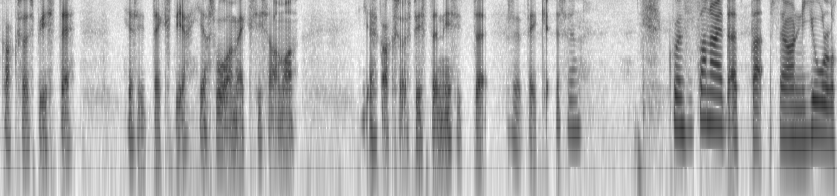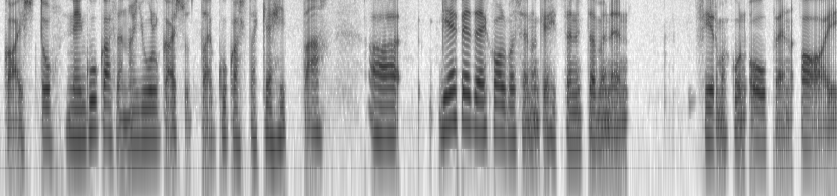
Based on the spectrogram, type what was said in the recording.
kaksoispiste ja sitten tekstiä ja suomeksi sama ja kaksoispiste, niin sitten se tekee sen. Kun sä sanoit, että se on julkaistu, niin kuka sen on julkaissut tai kuka sitä kehittää? Uh, GPT-3 on kehittänyt tämmöinen firma kuin OpenAI,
